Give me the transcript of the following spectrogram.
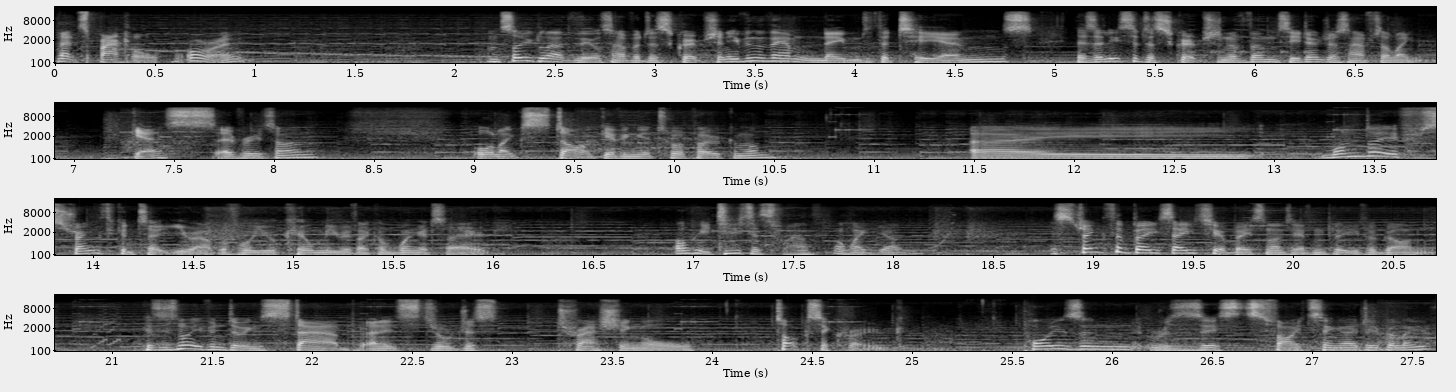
Let's battle. Alright. I'm so glad they also have a description. Even though they haven't named the TMs, there's at least a description of them, so you don't just have to, like, guess every time. Or, like, start giving it to a Pokemon. I wonder if strength can take you out before you'll kill me with like a wing attack. Oh, he did as well. Oh my god. Is strength a base 80 or base 90? I've completely forgotten. Because it's not even doing stab, and it's still just trashing all. Toxicroak. Poison resists fighting, I do believe.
